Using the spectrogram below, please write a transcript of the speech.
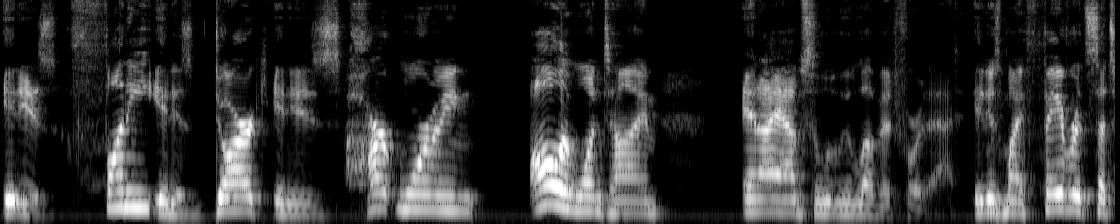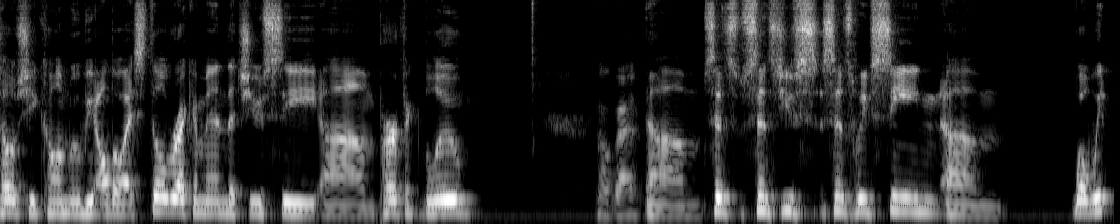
it is funny, it is dark, it is heartwarming, all at one time, and I absolutely love it for that. It is my favorite Satoshi Kon movie, although I still recommend that you see um, Perfect Blue. Okay. Um, since since you since we've seen um, well we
